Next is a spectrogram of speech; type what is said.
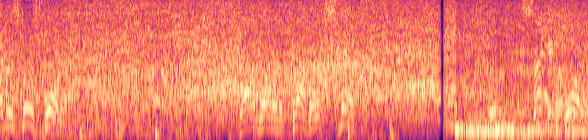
in this first quarter. Crowd wanted to travel. Smith. Second quarter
